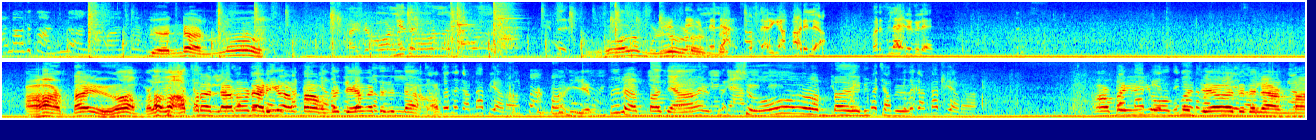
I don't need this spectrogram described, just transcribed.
അണ്ണാ, അത് കണ്ടോ അണ്ണാ, വാസണ്ണ? എന്റെ അണ്ണോ. ഭോഗം മുഴുവൻ ഇവിടെ ഉണ്ട്. സംസാരിക്കാൻ പാടില്ല. മനസ്സിലായിരുന്നില്ലേ? ആ ഇത് നമ്മളെ മാത്രം എല്ലാവരും കൂടെ അടിക്കണം ഒന്നും ചെയ്യാൻ പറ്റത്തില്ല. ചത്തത് കണ്ണാപ്പിയാണോ? എന്തിനാ ഞാൻ ഷോ ഇപ്പൊ എനിക്കിത് ചത്തത് കണ്ണാപ്പിയാണോ? അണ്ണാ എനിക്ക് ഒന്നും ചെയ്യാൻ പറ്റത്തില്ല അണ്ണാ.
